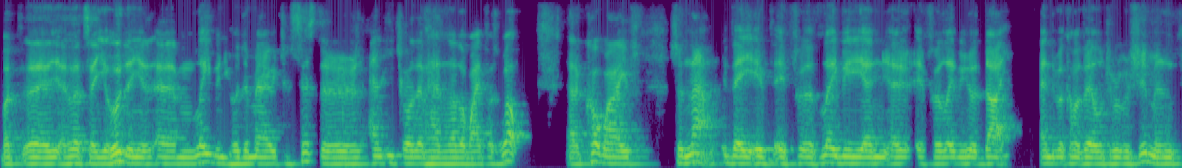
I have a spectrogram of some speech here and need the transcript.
But uh, let's say Yehuda, um, Laban, Yehuda married two sisters, and each one of them had another wife as well, had a co-wife. So now, if they, if if, if Levi and uh, if Levi Yehuda die and they become available to Reuben Shimon,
